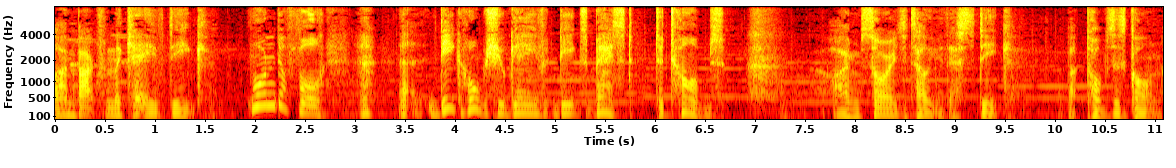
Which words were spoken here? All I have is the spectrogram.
I'm back from the cave, Deek. Wonderful. Uh, Deek hopes you gave Deek's best to Tobbs. I'm sorry to tell you this, Deek, but Tobbs is gone.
